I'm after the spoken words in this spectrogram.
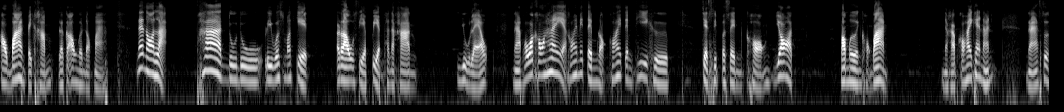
เอาบ้านไปค้ำแล้วก็เอาเงินออกมา แน่นอนล่ะ ถ้าดูดู reverse mortgage เราเสียเปรียบธนาคารอยู่แล้ว นะเพราะว่าเขาให้อะเขาให้ไม่เต็มหรอกเขาให้เต็มที่คือ 70%ของยอดประเมินของบ้านนะครับเขาให้แค่นั้นนะส่วน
